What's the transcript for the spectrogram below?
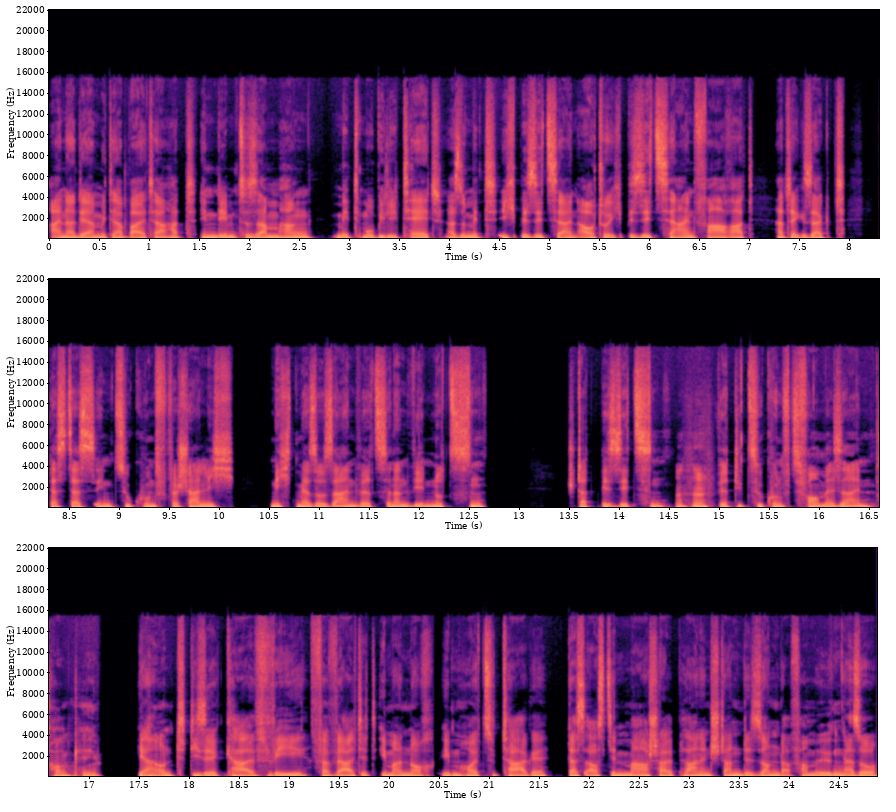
einer der Mitarbeiter hat in dem Zusammenhang mit Mobilität, also mit ich besitze ein Auto, ich besitze ein Fahrrad, hat er gesagt, dass das in Zukunft wahrscheinlich nicht mehr so sein wird, sondern wir nutzen statt besitzen mhm. wird die Zukunftsformel sein. Okay. Ja, und diese KfW verwaltet immer noch eben heutzutage das aus dem Marshallplan entstandene Sondervermögen. Also,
